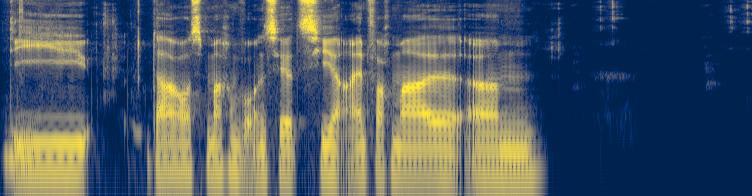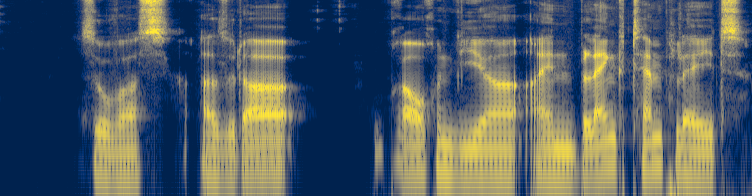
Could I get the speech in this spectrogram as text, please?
die daraus machen wir uns jetzt hier einfach mal ähm, sowas. Also da brauchen wir ein Blank Template.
